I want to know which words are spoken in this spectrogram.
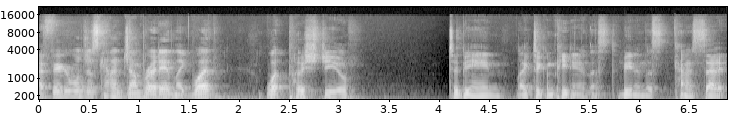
I figure we'll just kind of jump right in. Like, what what pushed you to being like to competing in this, to being in this kind of setting?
